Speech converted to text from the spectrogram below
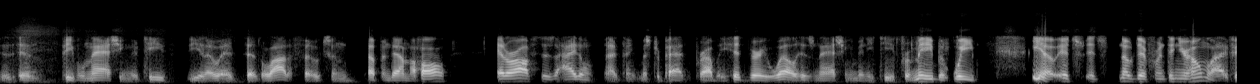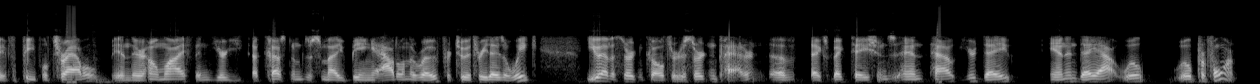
and people gnashing their teeth, you know, at, at a lot of folks and up and down the hall. At our offices, I don't. I think Mr. Patton probably hid very well his gnashing many teeth from me. But we, you know, it's it's no different than your home life. If people travel in their home life and you're accustomed to somebody being out on the road for two or three days a week, you have a certain culture, a certain pattern of expectations, and how your day in and day out will will perform.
